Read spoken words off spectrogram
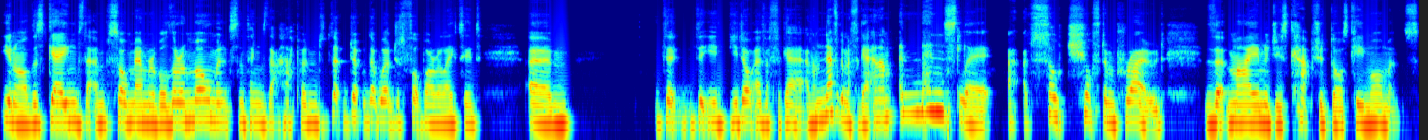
you know, there's games that are so memorable. There are moments and things that happened that that weren't just football related. Um, that that you you don't ever forget, and I'm never going to forget. And I'm immensely uh, uh, so chuffed and proud that my images captured those key moments.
